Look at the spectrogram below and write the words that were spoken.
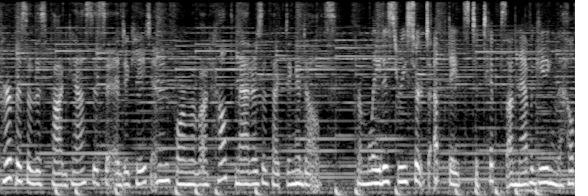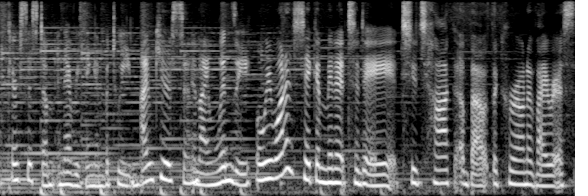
Purpose of this podcast is to educate and inform about health matters affecting adults. From latest research updates to tips on navigating the healthcare system and everything in between. I'm Kirsten. And I'm Lindsay. Well, we wanted to take a minute today to talk about the coronavirus.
